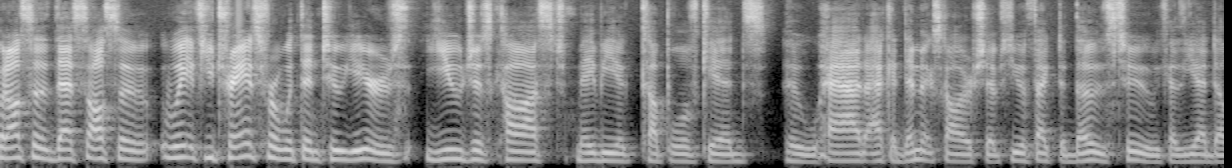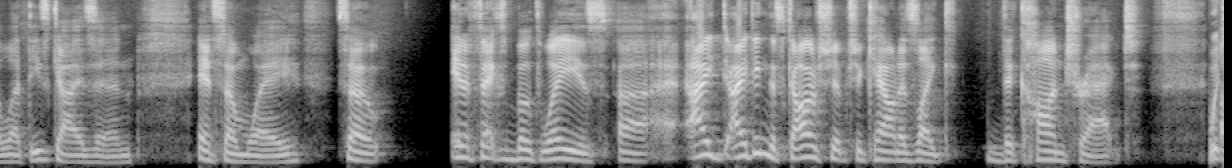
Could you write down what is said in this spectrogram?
but also that's also if you transfer within two years you just cost maybe a couple of kids who had academic scholarships you affected those too because you had to let these guys in in some way so it affects both ways uh, i i think the scholarship should count as like the contract which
